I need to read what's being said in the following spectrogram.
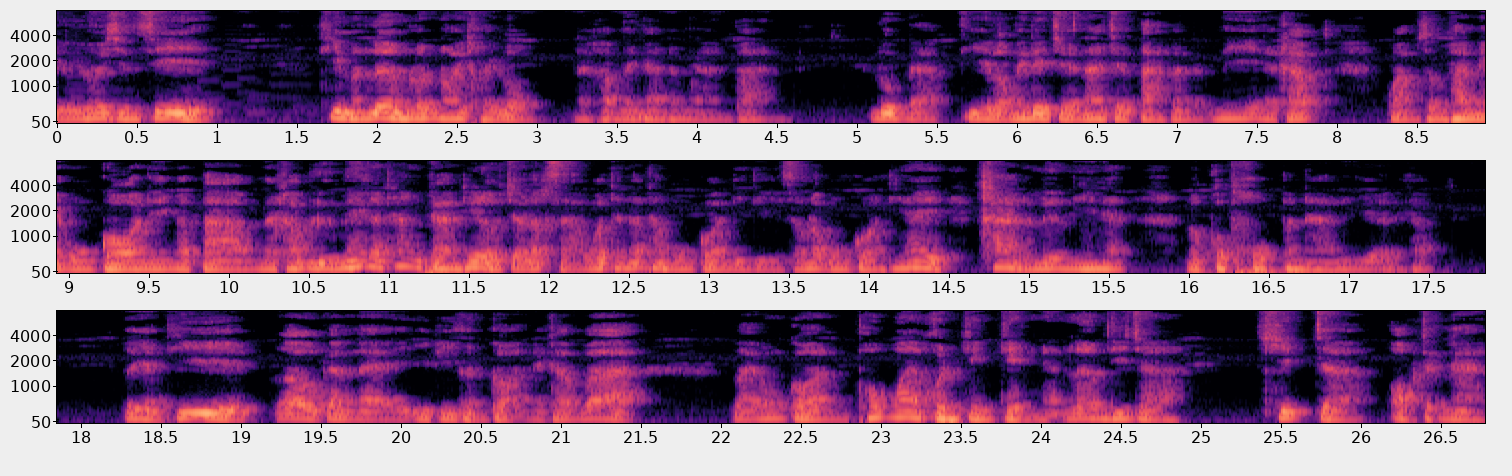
หรือ efficiency ที่มันเริ่มลดน้อยถอยลงนะครับในการทำงานผ่านรูปแบบที่เราไม่ได้เจอหน้าเจอตากันแบบนี้นะครับ ความสัมพันธ์ในองค์กรเองก็ตามนะครับ หรือแม้กระทั่งการที่เราจะรักษาวัฒนธรรมองค์กรดีๆสำหรับองค์กรที่ให้ค่ากับเรื่องนี้เนี่ยเราก็พบปัญหานี้เยอะเลยครับตัวอย่างที่เล่ากันใน EP ก่อนๆนะครับว่าหลายองค์กรพบว่าคนเก่งๆเนี่ยเริ่มที่จะคิดจะออกจากงาน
